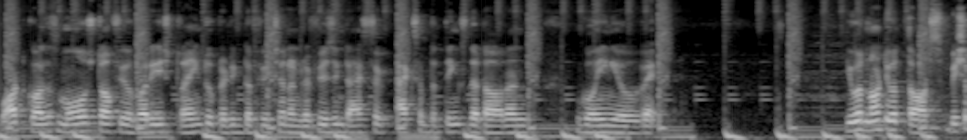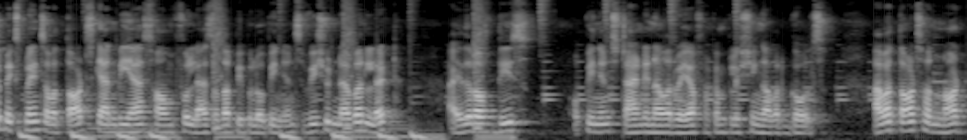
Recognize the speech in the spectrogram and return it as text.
what causes most of your worry is trying to predict the future and refusing to accept, accept the things that aren't going your way. You are not your thoughts. Bishop explains our thoughts can be as harmful as other people's opinions. We should never let Either of these opinions stand in our way of accomplishing our goals. Our thoughts are not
